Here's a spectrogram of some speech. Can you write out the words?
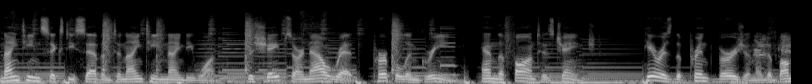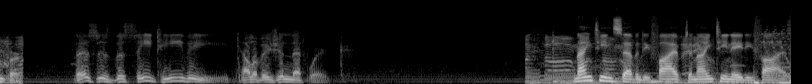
1967 to 1991, the shapes are now red, purple and green, and the font has changed. Here is the print version and a bumper. This is the CTV television network. 1975 to 1985,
